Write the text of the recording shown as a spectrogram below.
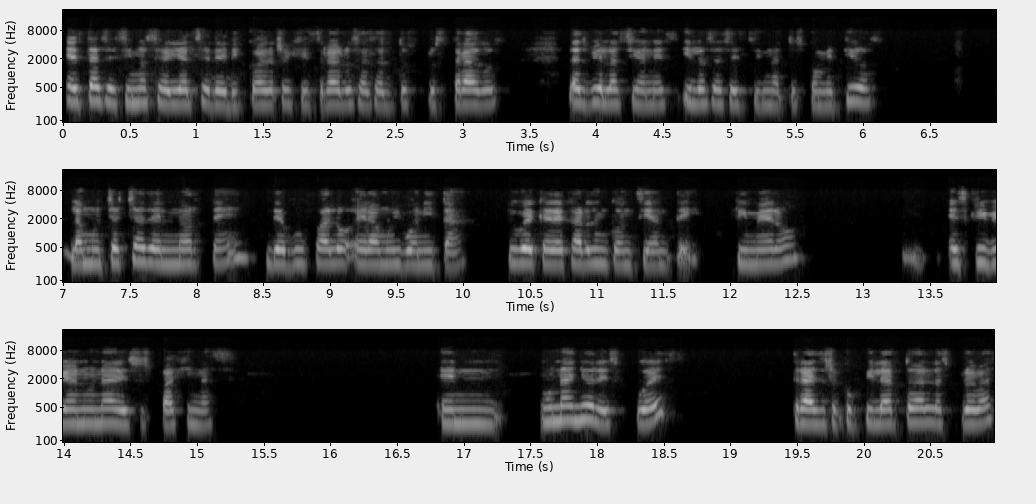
este asesino serial se dedicó a registrar los asaltos frustrados las violaciones y los asesinatos cometidos. La muchacha del norte de Búfalo era muy bonita. Tuve que dejarlo inconsciente. Primero, escribió en una de sus páginas. En un año después, tras recopilar todas las pruebas,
